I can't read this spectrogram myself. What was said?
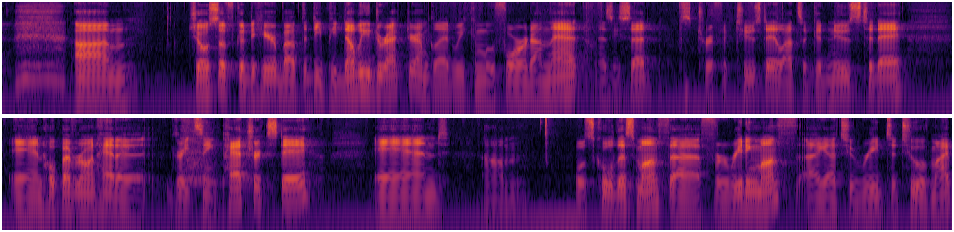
um, Joseph, good to hear about the DPW director. I'm glad we can move forward on that. As he said, it's a terrific Tuesday. Lots of good news today, and hope everyone had a great St. Patrick's Day. And um, what was cool this month uh, for reading month, I got to read to two of my,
